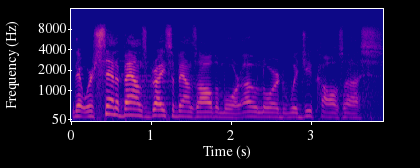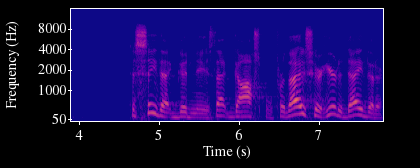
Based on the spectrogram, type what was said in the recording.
that where sin abounds, grace abounds all the more. Oh, Lord, would you cause us to see that good news, that gospel? For those who are here today that are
